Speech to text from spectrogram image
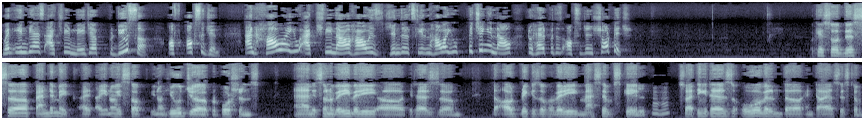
when India is actually a major producer of oxygen? And how are you actually now, how is Jindal Steel and how are you pitching in now to help with this oxygen shortage? Okay, so this uh, pandemic, I, I, you know, it's of you know huge uh, proportions, and it's on a very, very. Uh, it has um, the outbreak is of a very massive scale. Mm-hmm. So I think it has overwhelmed the entire system.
